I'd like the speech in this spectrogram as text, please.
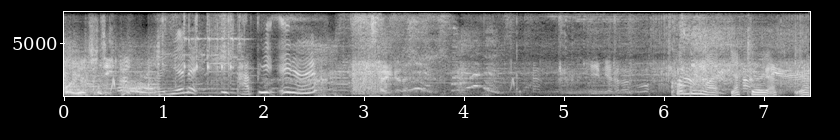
보여주지. 아, 얘네 이 다피 1 잘 가라. 이미 하라고. 거북아 약해요 약해요.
